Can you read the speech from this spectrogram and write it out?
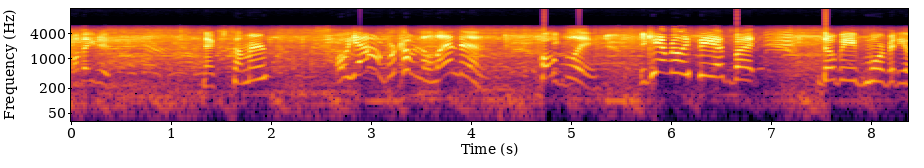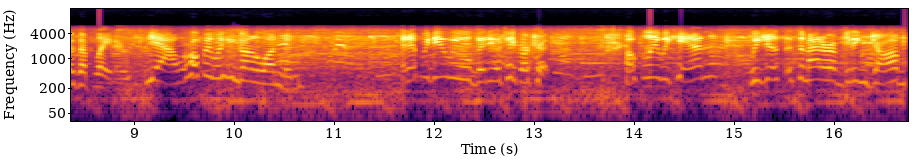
What they do? next summer? Oh yeah, we're coming to London. Hopefully. You can't really see us, but there'll be more videos up later. Yeah, we're hoping we can go to London. And if we do, we will videotape our trip. Hopefully we can. We just, it's a matter of getting jobs.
